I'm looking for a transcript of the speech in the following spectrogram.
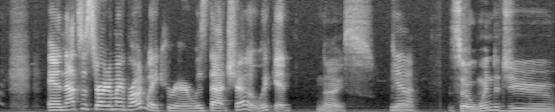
and that's what started my broadway career was that show wicked nice. Yeah. So when did you?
